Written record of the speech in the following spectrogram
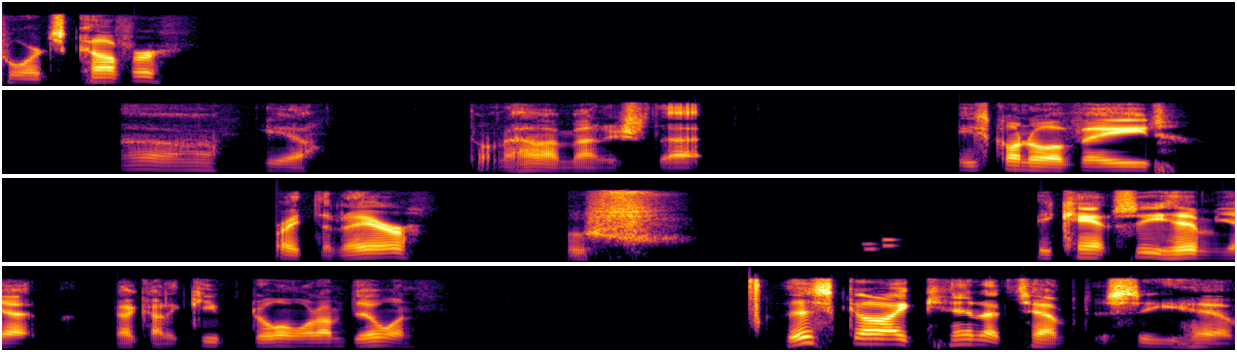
towards cover. Uh, yeah. Don't know how I managed that. He's going to evade right to there. Oof. He can't see him yet. I got to keep doing what I'm doing. This guy can attempt to see him.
